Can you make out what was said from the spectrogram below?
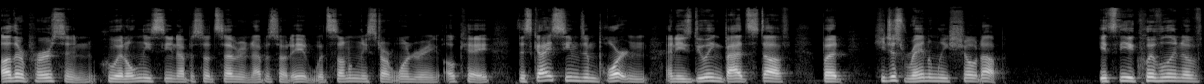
other person who had only seen episode 7 and episode 8 would suddenly start wondering okay, this guy seems important and he's doing bad stuff, but he just randomly showed up. It's the equivalent of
